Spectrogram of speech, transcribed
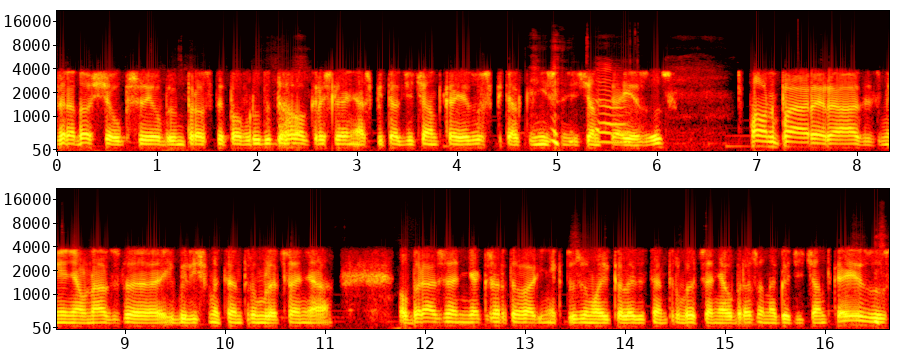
Z radością przyjąłbym prosty powrót do określenia Szpital Dzieciątka Jezus, Szpital Kliniczny Dzieciątka tak. Jezus. On parę razy zmieniał nazwę i byliśmy centrum leczenia obrażeń, jak żartowali niektórzy moi koledzy Centrum Leczenia Obrażonego Dzieciątka Jezus.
